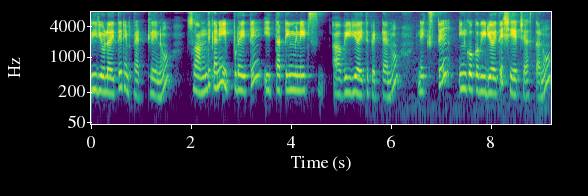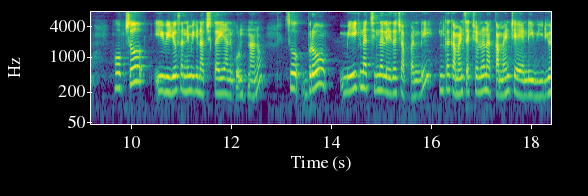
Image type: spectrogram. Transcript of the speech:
వీడియోలో అయితే నేను పెట్టలేను. సో అందుకని ఇప్పుడైతే ఈ థర్టీన్ మినిట్స్ వీడియో అయితే పెట్టాను. నెక్స్ట్ ఇంకొక వీడియో అయితే షేర్ చేస్తాను. హోప్ సో ఈ వీడియోస్ అన్నీ మీకు నచ్చుతాయి అనుకుంటున్నాను. సో బ్రో మీకు నచ్చిందా లేదో చెప్పండి. ఇంకా కమెంట్ సెక్షన్లో నాకు కమెంట్ చేయండి ఈ వీడియో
